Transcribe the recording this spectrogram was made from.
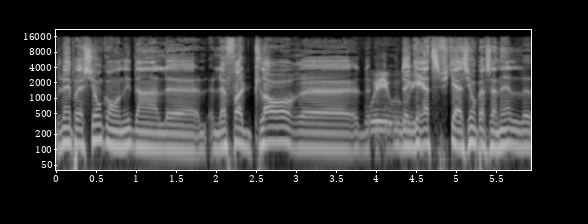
j'ai l'impression qu'on est dans le, le folklore euh, de, gratification personnelle.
